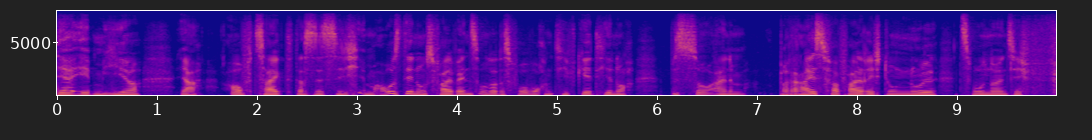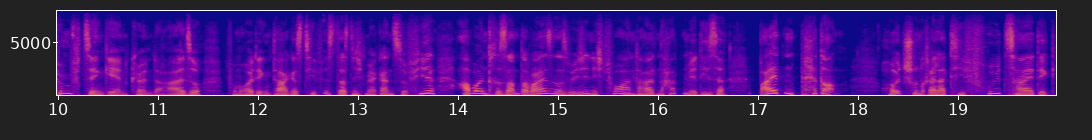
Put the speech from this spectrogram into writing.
der eben hier ja, aufzeigt, dass es sich im Ausdehnungsfall, wenn es unter das Vorwochentief geht, hier noch bis zu einem Preisverfall Richtung 0,9215 gehen könnte. Also vom heutigen Tagestief ist das nicht mehr ganz so viel. Aber interessanterweise, das will ich nicht vorenthalten, hatten wir diese beiden Pattern heute schon relativ frühzeitig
